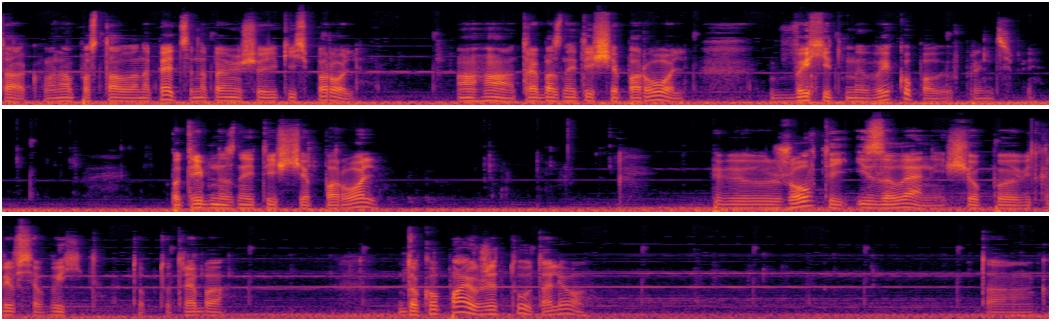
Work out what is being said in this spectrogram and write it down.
Так, вона поставила на 5, це напевно, що якийсь пароль. Ага, треба знайти ще пароль. Вихід ми викопали, в принципі. Потрібно знайти ще пароль. Жовтий і зелений, щоб е, відкрився вихід. Тобто треба. Докопай вже тут, альо. Так.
